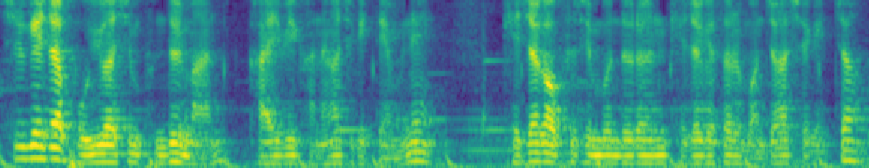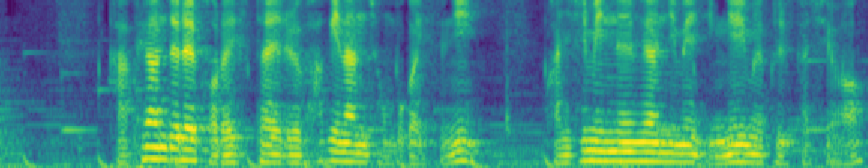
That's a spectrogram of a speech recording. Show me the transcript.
실계좌 보유하신 분들만 가입이 가능하시기 때문에 계좌가 없으신 분들은 계좌 개설을 먼저 하셔야겠죠? 각 회원들의 거래 스타일을 확인한 정보가 있으니 관심 있는 회원님의 닉네임을 클릭하시어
